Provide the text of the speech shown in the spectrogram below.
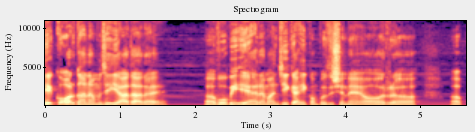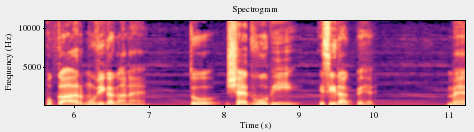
एक और गाना मुझे याद आ रहा है। वो भी ए आर रहमान जी का ही कंपोजिशन है और पुकार मूवी का गाना है। तो शायद वो भी इसी राग पे है। मैं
